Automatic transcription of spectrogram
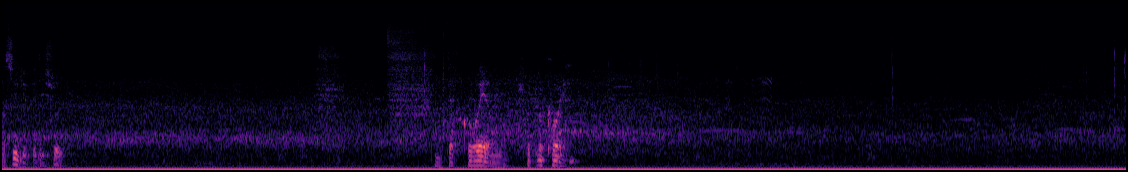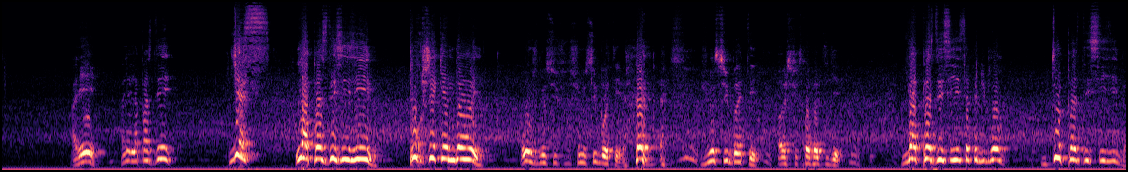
Ensuite, j'ai fait des choses. Vais me faire courir, mais je peux pas courir. Allez, allez, la passe D Yes La passe décisive pour Shekendoy Oh, je me suis, je me suis boité. je me suis boité. Oh, je suis trop fatigué. La passe décisive, ça fait du bien. Deux passes décisives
